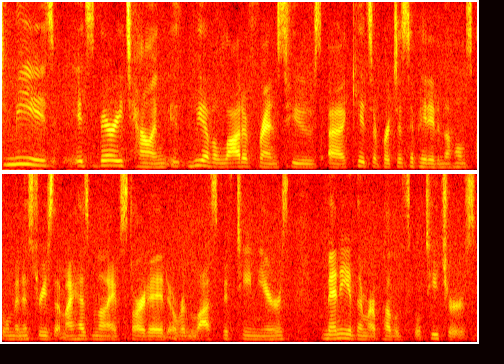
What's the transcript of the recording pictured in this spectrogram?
to me it's, it's very telling. We have a lot of friends whose uh, kids have participated in the homeschool ministries that my husband and I have started over the last 15 years. Many of them are public school teachers,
